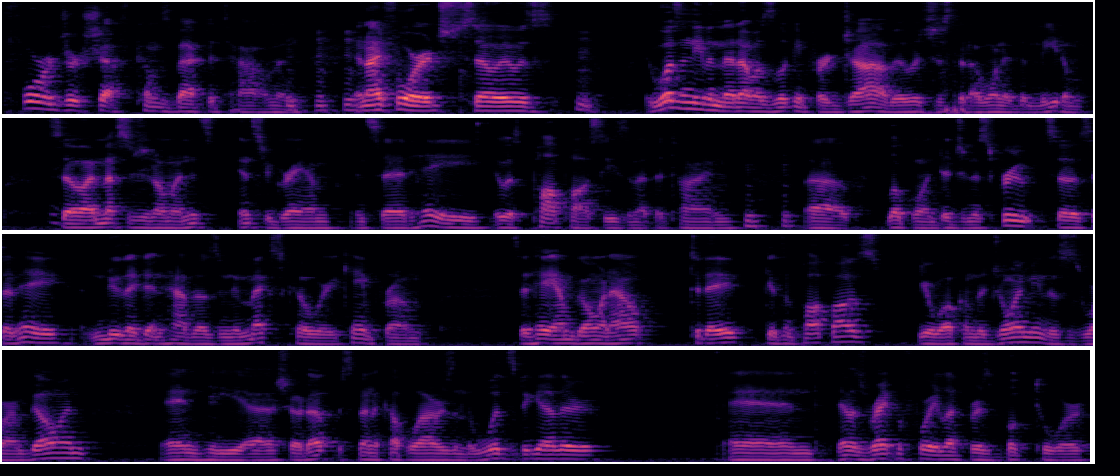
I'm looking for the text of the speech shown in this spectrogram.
forager chef comes back to town, and and I foraged. So it was, it wasn't even that I was looking for a job. It was just that I wanted to meet him. So I messaged him on my Instagram and said, hey, it was pawpaw season at the time, uh, local indigenous fruit. So I said, hey, knew they didn't have those in New Mexico where he came from. said, hey, I'm going out today, get some pawpaws. You're welcome to join me. This is where I'm going and he uh, showed up. We spent a couple hours in the woods together, and that was right before he left for his book tour.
